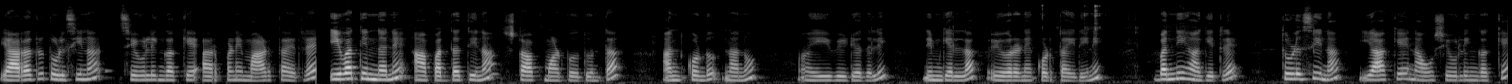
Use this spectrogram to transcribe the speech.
ಯಾರಾದರೂ ತುಳಸಿನ ಶಿವಲಿಂಗಕ್ಕೆ ಅರ್ಪಣೆ ಮಾಡ್ತಾ ಇದ್ರೆ ಇವತ್ತಿಂದನೇ ಆ ಪದ್ಧತಿನ ಸ್ಟಾಪ್ ಮಾಡ್ಬೋದು ಅಂತ ಅಂದ್ಕೊಂಡು ನಾನು ಈ ವಿಡಿಯೋದಲ್ಲಿ ನಿಮಗೆಲ್ಲ ವಿವರಣೆ ಕೊಡ್ತಾ ಇದ್ದೀನಿ. ಬನ್ನಿ ಹಾಗಿದ್ರೆ ತುಳಸಿನ ಯಾಕೆ ನಾವು ಶಿವಲಿಂಗಕ್ಕೆ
